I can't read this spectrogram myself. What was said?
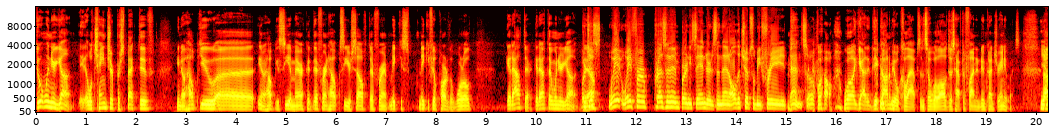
do it when you're young. It will change your perspective, you know, help you, uh, you know, help you see America different, help see yourself different, make you, make you feel part of the world. Get out there. Get out there when you're young. Or you know? just wait wait for President Bernie Sanders and then all the trips will be free then. So well, well, yeah, the, the economy will collapse, and so we'll all just have to find a new country, anyways. Yeah.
